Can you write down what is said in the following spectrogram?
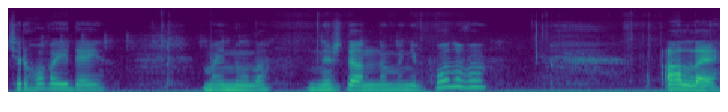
Чергова ідея майнула нежданно мені в голову. Але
